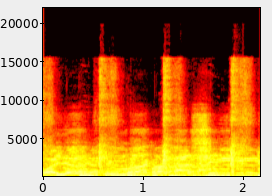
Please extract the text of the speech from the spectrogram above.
Olha que uma caixinha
